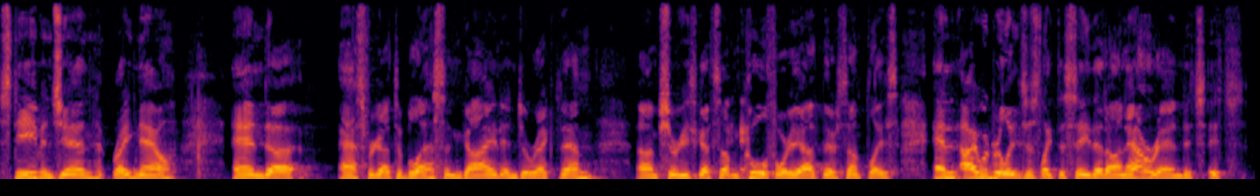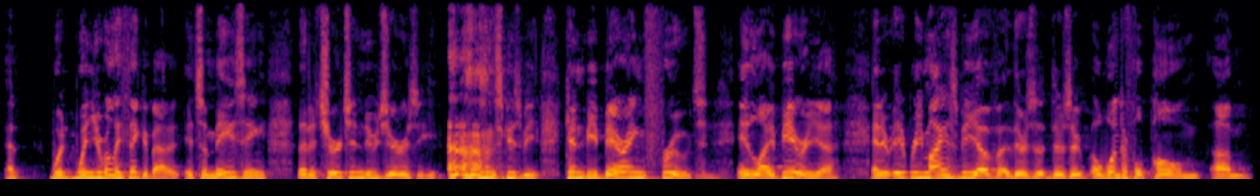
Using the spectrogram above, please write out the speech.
Steve and Jen right now and uh, ask for God to bless and guide and direct them. I'm sure he's got something cool for you out there someplace. And I would really just like to say that on our end, it's, it's when, when you really think about it, it's amazing that a church in New Jersey, excuse me, can be bearing fruit mm. in Liberia. And it, it, reminds me of there's a, there's a, a wonderful poem um,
